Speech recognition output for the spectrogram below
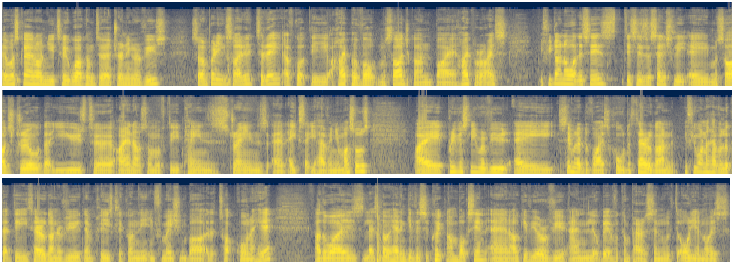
Hey, what's going on YouTube? Welcome to Trending Reviews. So I'm pretty excited. Today I've got the Hypervolt Massage Gun by Hyperice. If you don't know what this is, this is essentially a massage drill that you use to iron out some of the pains, strains and aches that you have in your muscles. I previously reviewed a similar device called the Theragun. If you want to have a look at the Theragun review, then please click on the information bar at the top corner here. Otherwise, let's go ahead and give this a quick unboxing and I'll give you a review and a little bit of a comparison with the audio noise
